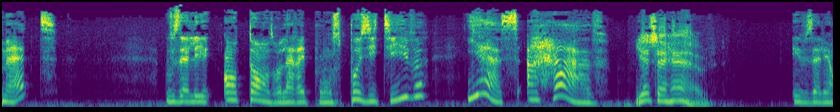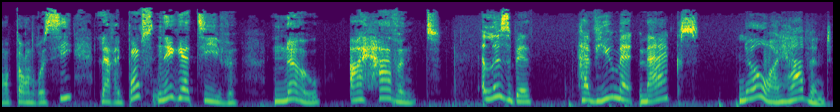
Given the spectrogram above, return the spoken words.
met? Vous allez entendre la réponse positive Yes, I have. Yes, I have. Et vous allez entendre aussi la réponse négative No, I haven't. Elizabeth, have you met Max? No, I haven't.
